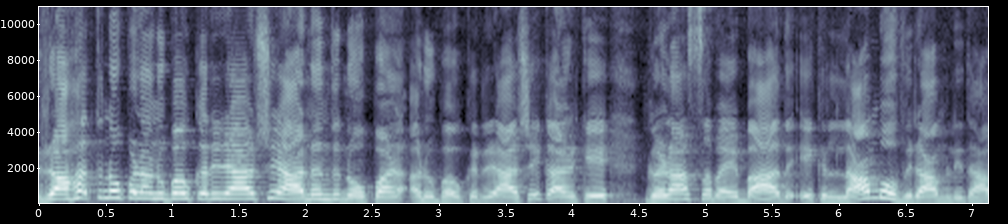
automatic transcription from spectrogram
રાહતનો પણ અનુભવ કરી રહ્યા છે, આનંદનો પણ અનુભવ કરી રહ્યા છે, કારણ કે ઘણા સમય બાદ એક લાંબો વિરામ લીધા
